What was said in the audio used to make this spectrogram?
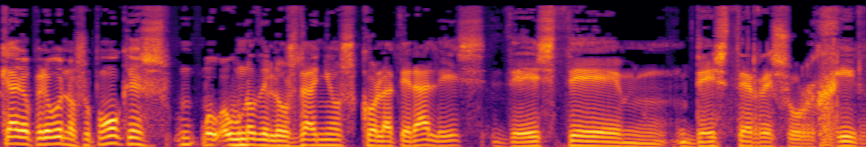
Claro, pero bueno, supongo que es uno de los daños colaterales de este, de este resurgir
